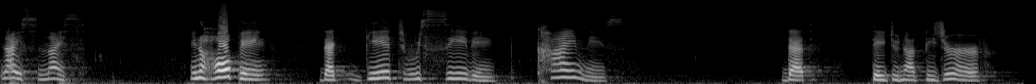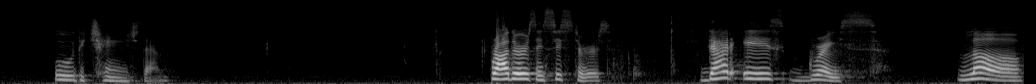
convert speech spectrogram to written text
nice, nice, in hoping that gift receiving kindness that they do not deserve would change them. Brothers and sisters, that is grace, love,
